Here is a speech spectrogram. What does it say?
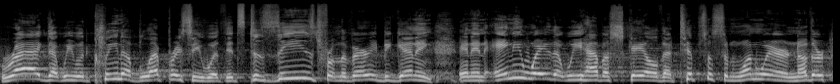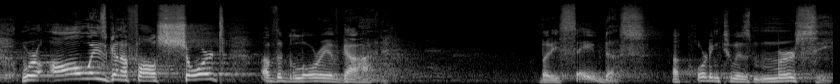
rag that we would clean up leprosy with. It's diseased from the very beginning beginning. And in any way that we have a scale that tips us in one way or another, we're always going to fall short of the glory of God. But He saved us according to His mercy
